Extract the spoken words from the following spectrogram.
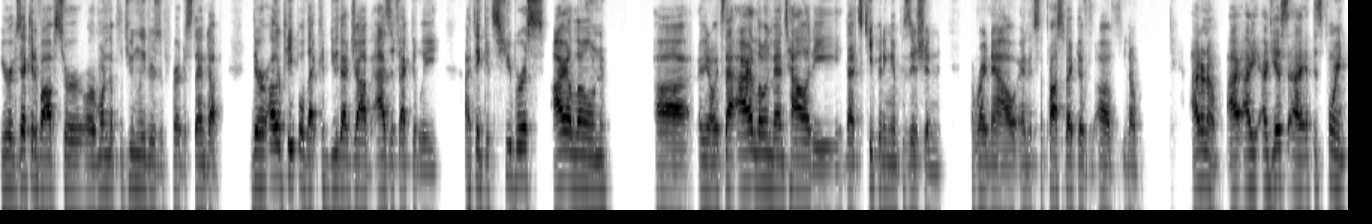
your executive officer or one of the platoon leaders are prepared to stand up. There are other people that could do that job as effectively. I think it's hubris. I alone, uh, you know, it's that I alone mentality that's keeping him in position right now, and it's the prospect of of you know, I don't know. I I, I guess I, at this point,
